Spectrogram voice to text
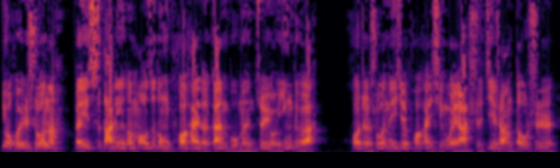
又会说呢，被斯大林和毛泽东迫害的干部们罪有应得啊，或者说那些迫害行为啊，实际上都是。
